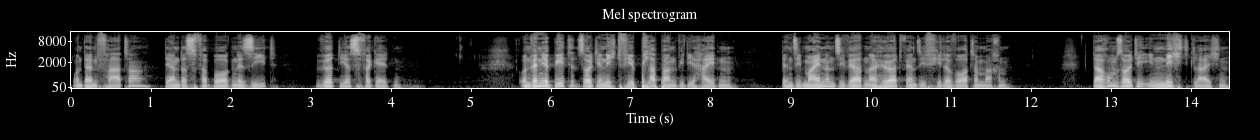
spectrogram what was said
und dein Vater, der an das Verborgene sieht, wird dir es vergelten. Und wenn ihr betet, sollt ihr nicht viel plappern wie die Heiden, denn sie meinen, sie werden erhört, wenn sie viele Worte machen. Darum sollt ihr ihnen nicht gleichen,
